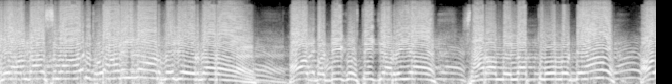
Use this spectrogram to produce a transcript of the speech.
ਜੇ ਆਉਂਦਾ ਸਵਾਦ ਤਾੜੀ ਮਾਰ ਦਿਓ ਜ਼ੋਰਦਾਰ। ਆ ਵੱਡੀ ਕੁਸ਼ਤੀ ਚੱਲ ਰਹੀ ਹੈ। ਸਾਰਾ ਮੇਲਾ ਤੂੰ ਲੁੱਟਿਆ ਆ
